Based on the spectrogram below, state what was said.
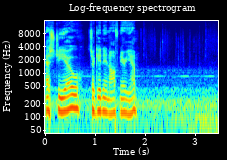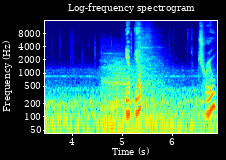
SGO. Getting off near you. Yep, yep. True.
